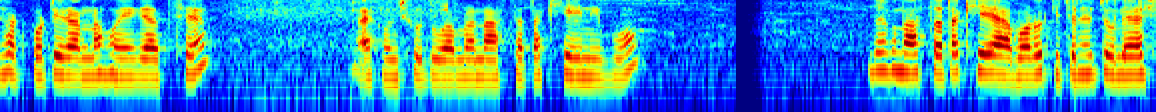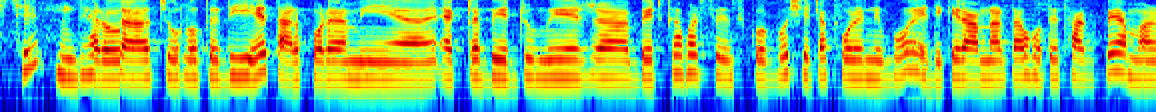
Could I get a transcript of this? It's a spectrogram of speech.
ঝটপটি রান্না হয়ে গেছে। এখন শুধু আমরা নাস্তাটা খেয়ে নিব। যখন নাস্তাটা খেয়ে আবারও কিচেনে চলে আসছি। ঢেঁড়োটা চুলোতে দিয়ে তারপরে আমি একটা বেডরুমের বেড কাভার চেঞ্জ করব, সেটা করে নিব। এদিকে রান্নাটাও হতে থাকবে। আমার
